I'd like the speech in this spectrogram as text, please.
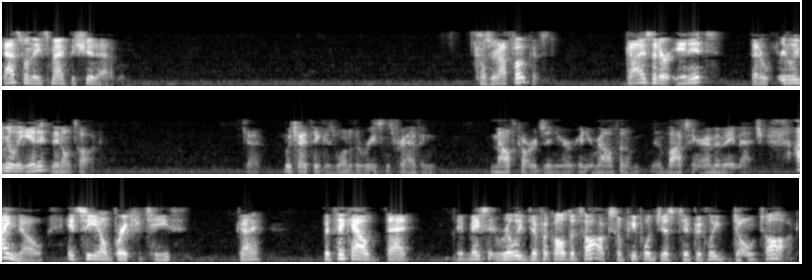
that's when they smack the shit out of them. Because they're not focused. Guys that are in it, that are really, really in it, they don't talk. Okay? Which I think is one of the reasons for having mouth guards in your in your mouth in a, in a boxing or MMA match. I know it's so you don't break your teeth, okay? But think how that it makes it really difficult to talk. So people just typically don't talk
